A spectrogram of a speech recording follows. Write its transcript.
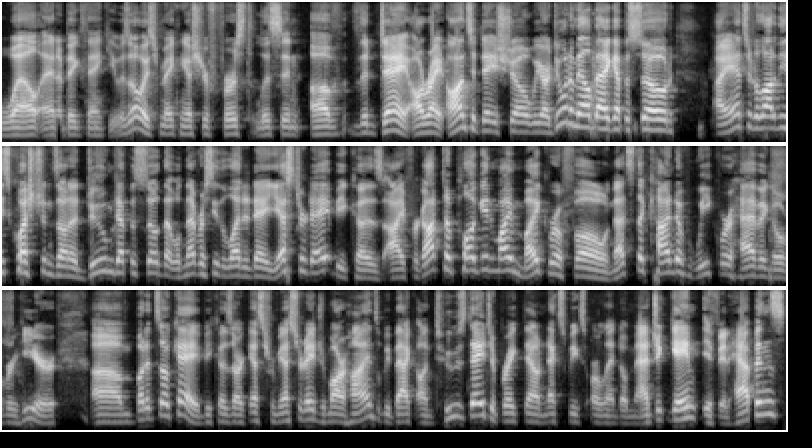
well. And a big thank you, as always, for making us your first listen of the day. All right, on today's show, we are doing a mailbag episode. I answered a lot of these questions on a doomed episode that will never see the light of day yesterday because I forgot to plug in my microphone. That's the kind of week we're having over here. Um, but it's okay because our guest from yesterday, Jamar Hines, will be back on Tuesday to break down next week's Orlando Magic game if it happens.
